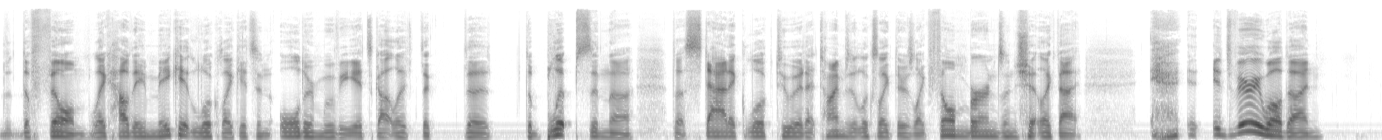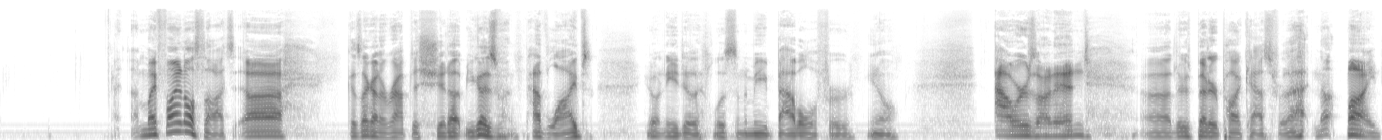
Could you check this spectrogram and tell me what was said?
the, the film like how they make it look like it's an older movie. It's got like the the the blips and the the static look to it. At times it looks like there's like film burns and shit like that. It, it's very well done. My final thoughts uh because i gotta wrap this shit up. You guys have lives. You don't need to listen to me babble for you know hours on end. Uh, there's better podcasts for that, not mine.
